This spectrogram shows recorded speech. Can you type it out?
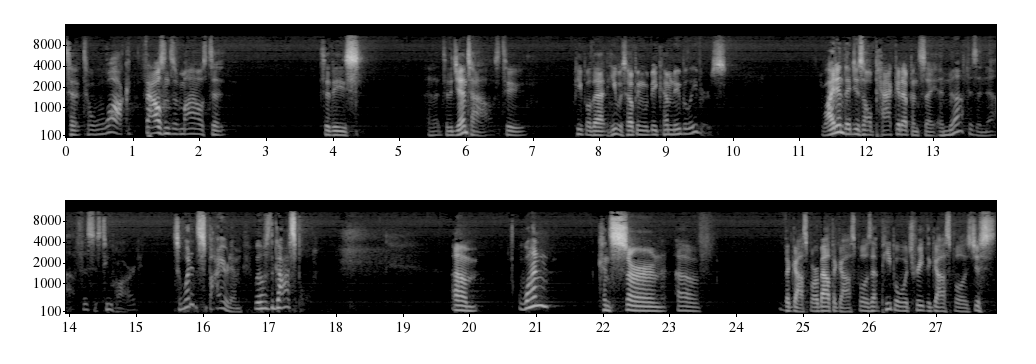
to, to walk thousands of miles to, to these uh, to the Gentiles, to people that he was hoping would become new believers? Why didn't they just all pack it up and say, enough is enough? This is too hard. So, what inspired him? Well, it was the gospel. Um, one concern of the gospel, or about the gospel, is that people will treat the gospel as just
